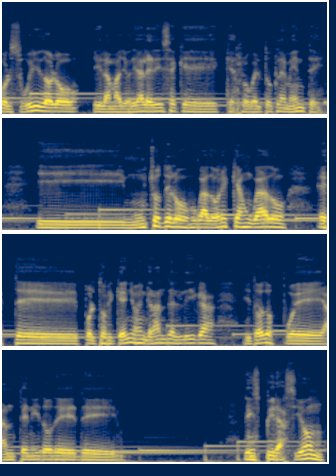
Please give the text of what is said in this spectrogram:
por su ídolo y la mayoría le dice que, es Roberto Clemente. Y muchos de los jugadores que han jugado este puertorriqueños en grandes ligas y todos pues han tenido de, inspiración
